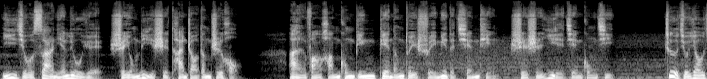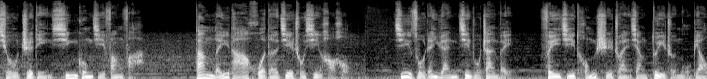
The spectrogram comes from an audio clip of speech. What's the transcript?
一九四二年六月，使用立式探照灯之后，岸防航空兵便能对水面的潜艇实施夜间攻击。这就要求制定新攻击方法。当雷达获得接触信号后，机组人员进入站位，飞机同时转向对准目标。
